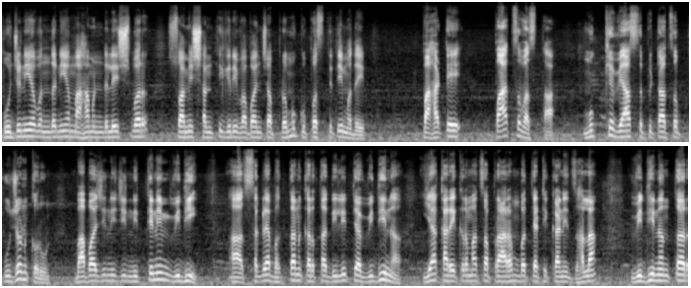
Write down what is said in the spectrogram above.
पूजनीय वंदनीय महामंडलेश्वर स्वामी शांतिगिरी बाबांच्या प्रमुख उपस्थितीमध्ये पहाटे पाच वाजता मुख्य व्यासपीठाचं पूजन करून बाबाजींनी जी नित्यनेम विधी सगळ्या भक्तांकरता दिली त्या विधीनं या कार्यक्रमाचा प्रारंभ त्या ठिकाणी झाला. विधीनंतर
